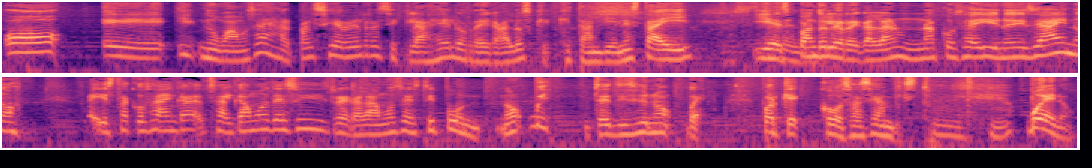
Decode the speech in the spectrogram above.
o eh, y no vamos a dejar para el cierre el reciclaje de los regalos, que, que también está ahí, y es cuando le regalan una cosa y uno dice, ay no, esta cosa, venga, salgamos de eso y regalamos esto y pum, no, uy, entonces dice uno, bueno, porque cosas se han visto. Bueno,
